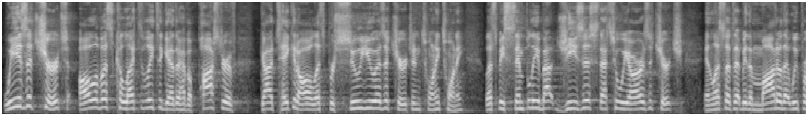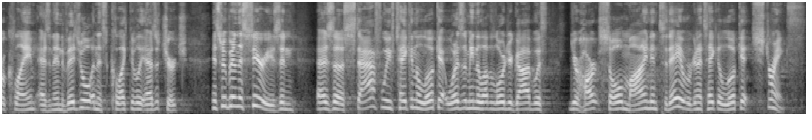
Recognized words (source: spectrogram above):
We as a church, all of us collectively together, have a posture of God, take it all. Let's pursue you as a church in 2020. Let's be simply about Jesus. That's who we are as a church. And let's let that be the motto that we proclaim as an individual and as collectively as a church. And so we've been in this series, and as a staff, we've taken a look at what does it mean to love the Lord your God with your heart, soul, mind, and today we're going to take a look at strength.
